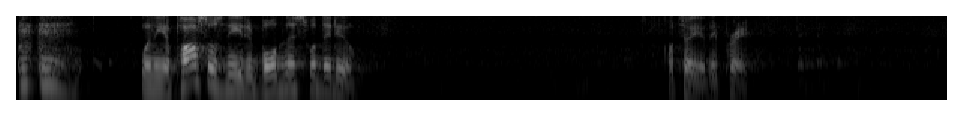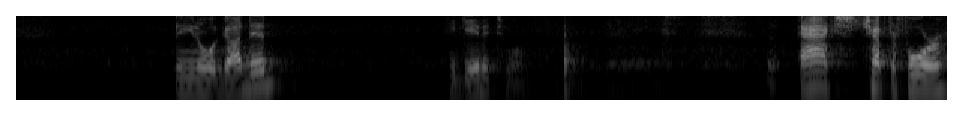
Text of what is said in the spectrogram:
when the apostles needed boldness, what'd they do? I'll tell you, they prayed. And you know what God did? He gave it to him. Acts chapter 4,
